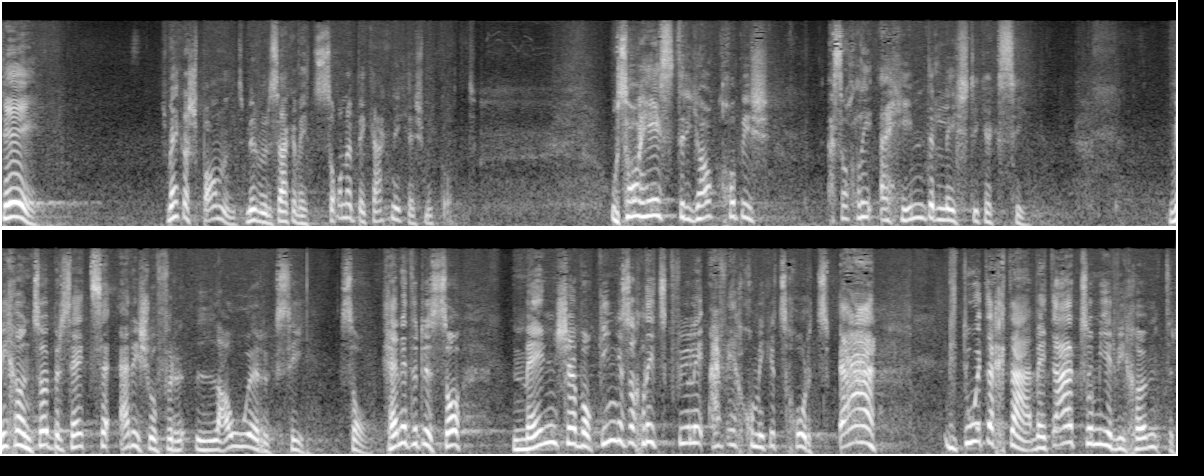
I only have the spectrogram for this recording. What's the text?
die, das ist mega spannend. Wir würden sagen, wenn du so eine Begegnung hast mit Gott. Und so heisst der Jakob, ist so ein bisschen ein Hinterlistiger gewesen. Wir können so übersetzen, er war schon Verlauer. So. Kennt ihr das so? Menschen, die gingen so ein bisschen das Gefühl haben, äh, ich komme jetzt kurz. Äh, wie tut euch der? Wenn der zu mir, wie kommt er?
